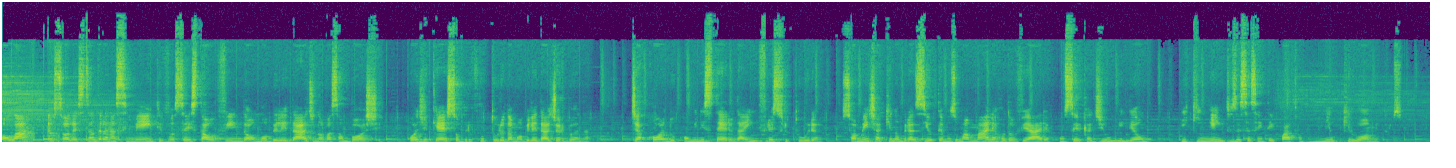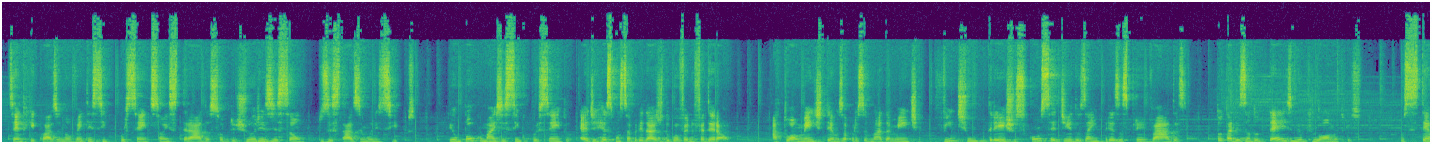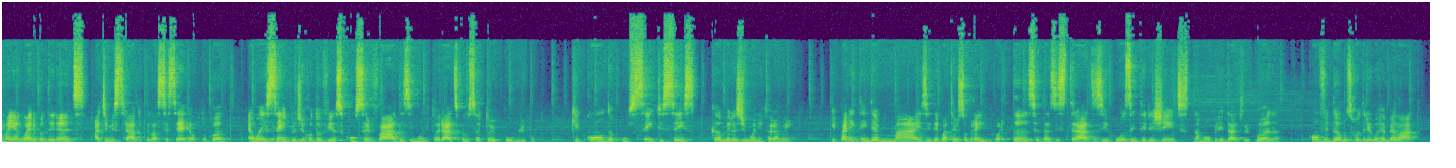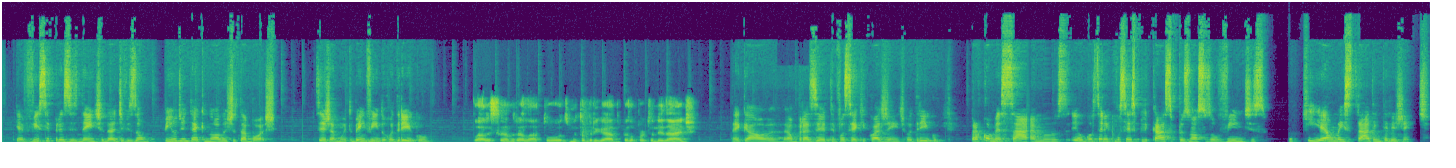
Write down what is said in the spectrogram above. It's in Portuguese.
Olá, eu sou Alessandra Nascimento e você está ouvindo ao Mobilidade Inovação Bosch, podcast sobre o futuro da mobilidade urbana. De acordo com o Ministério da Infraestrutura, somente aqui no Brasil temos uma malha rodoviária com cerca de 1 milhão e 564 mil quilômetros, sendo que quase 95% são estradas sobre jurisdição dos estados e municípios, e um pouco mais de 5% é de responsabilidade do governo federal. Atualmente temos aproximadamente 21 trechos concedidos a empresas privadas, totalizando 10 mil quilômetros. O sistema Anhanguera Bandeirantes, administrado pela CCR Autoban, é um exemplo de rodovias conservadas e monitoradas pelo setor público, que conta com 106 câmeras de monitoramento. E para entender mais e debater sobre a importância das estradas e ruas inteligentes na mobilidade urbana, convidamos Rodrigo Rebelato, que é vice-presidente da divisão Building Technology da Bosch. Seja muito bem-vindo, Rodrigo. Olá, Alessandra. Olá a todos. Muito obrigado pela oportunidade. Legal. É um prazer ter você aqui com a gente, Rodrigo. Para começarmos, eu gostaria que você explicasse para os nossos ouvintes o que é uma estrada inteligente.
